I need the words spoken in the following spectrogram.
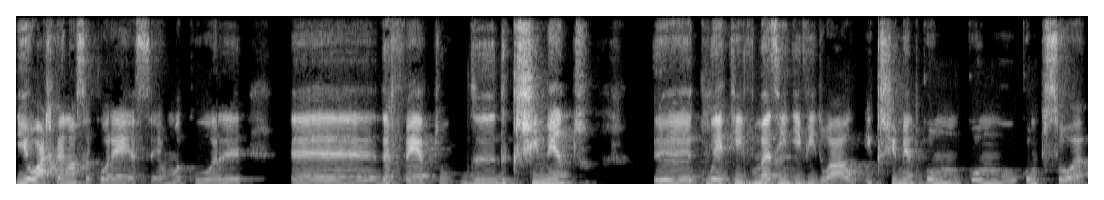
E eu acho que a nossa cor é essa, é uma cor uh, de afeto, de, de crescimento uh, coletivo, mas individual, e crescimento como, como, como pessoa.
